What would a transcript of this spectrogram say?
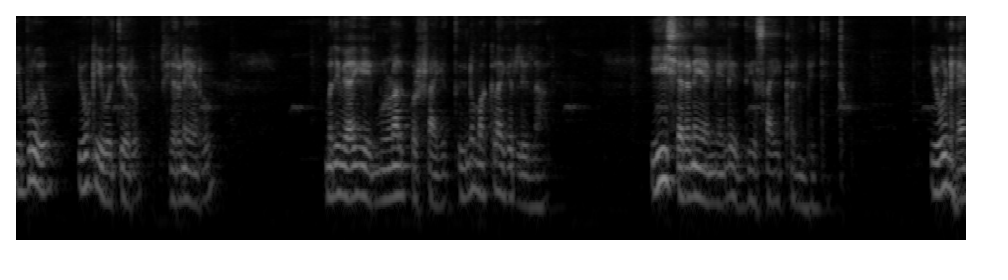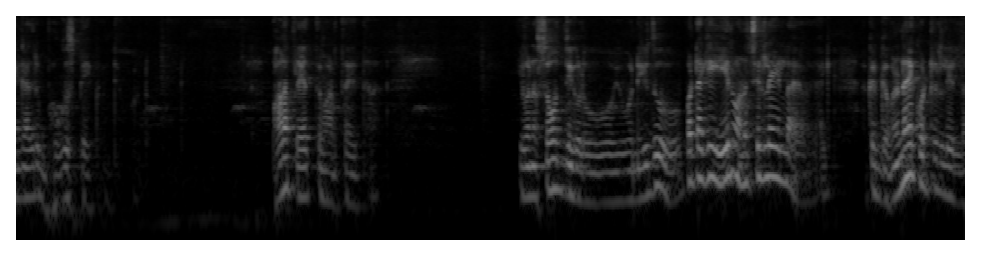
ಇಬ್ಬರು ಯುವಕ ಯುವತಿಯರು ಶರಣೆಯರು ಮದುವೆಯಾಗಿ ಮೂರ್ನಾಲ್ಕು ವರ್ಷ ಆಗಿತ್ತು, ಇನ್ನೂ ಮಕ್ಕಳಾಗಿರಲಿಲ್ಲ. ಈ ಶರಣೆಯ ಮೇಲೆ ದೇಸಾಯಿ ಕಣ್ಣು ಬಿದ್ದಿತ್ತು. ಇವನ್ನ ಹೆಂಗಾದರೂ ಭೋಗಿಸ್ಬೇಕು ಅಂತ ಹೇಳ್ಕೊಂಡು. ಭಾಳ ಪ್ರಯತ್ನ ಮಾಡ್ತಾ ಇದ್ದ. ಇವನ ಸಂಜ್ಞೆಗಳು ಇವನ ಇದು, ಬಟ್ ಹಾಗೆ ಏನೂ ಅನಿಸಿರಲೇ ಇಲ್ಲ. ಆ ಕಡೆ ಗಮನನೇ ಕೊಟ್ಟಿರಲಿಲ್ಲ.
